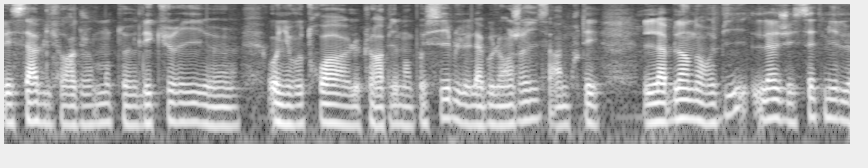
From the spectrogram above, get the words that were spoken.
les sables, il faudra que je monte euh, l'écurie euh, au niveau 3 le plus rapidement possible. La boulangerie, ça va me coûter la blinde en rubis. Là, j'ai 7000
